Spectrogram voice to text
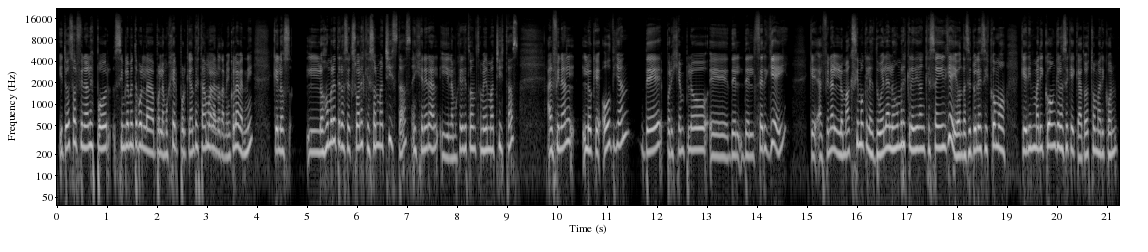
y todo eso al final es por simplemente por la, por la mujer, porque antes estábamos Claro. hablando también con la Bernie que los, los hombres heterosexuales que son machistas en general y las mujeres que son también machistas, al final lo que odian de, por ejemplo, eh, del, del ser gay, que al final lo máximo que les duele a los hombres es que le digan que soy gay. Onda, si tú le decís como que eres maricón, que no sé qué, que a todo esto maricón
